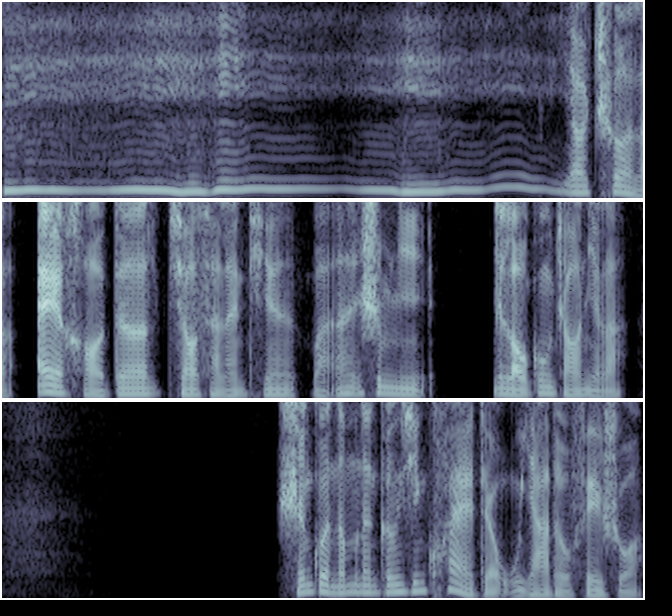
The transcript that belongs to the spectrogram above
要撤了，哎，好的，脚踩蓝天，晚安。是不是你你老公找你了？神棍能不能更新快点？五丫头飞说，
